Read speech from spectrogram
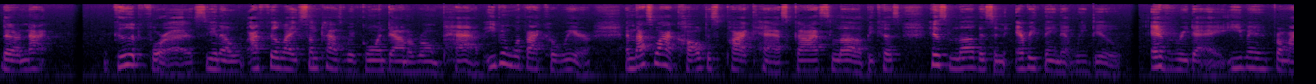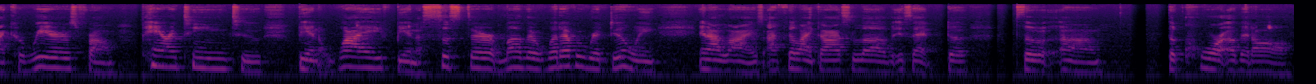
that are not good for us. You know, I feel like sometimes we're going down the wrong path, even with our career. And that's why I call this podcast God's Love, because His love is in everything that we do every day, even from my careers, from parenting to being a wife, being a sister, a mother, whatever we're doing in our lives. I feel like God's love is at the the um, the core of it all.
